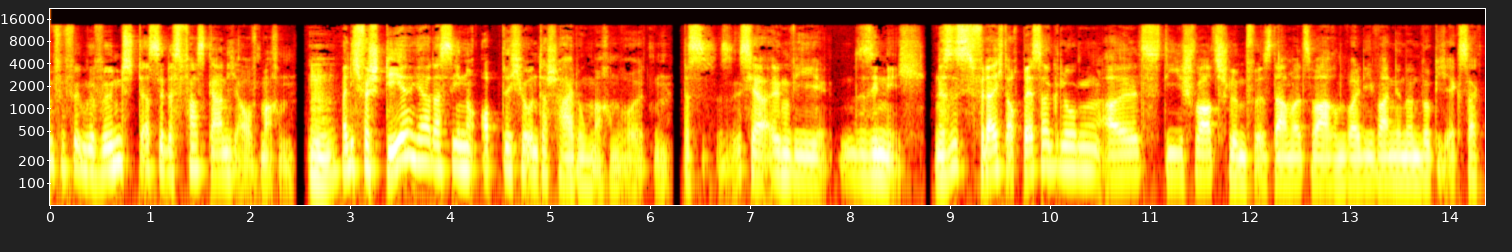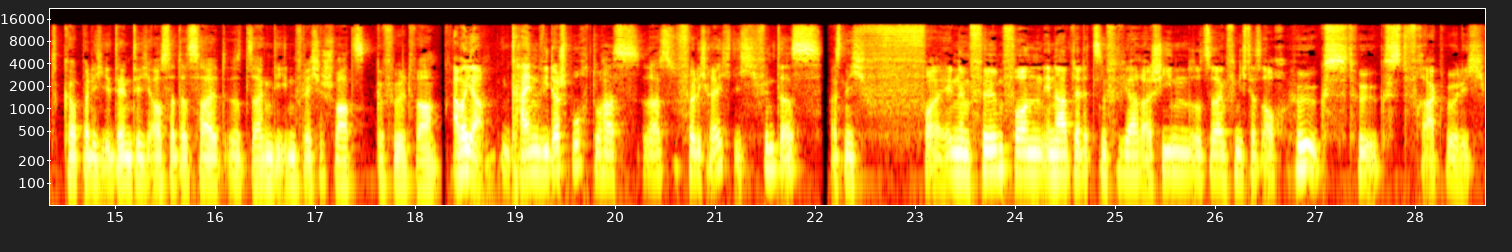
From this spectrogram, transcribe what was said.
Schlümpfe-Film gewünscht, dass sie das fast gar nicht aufmachen. Mhm. Weil ich verstehe ja, dass sie eine optische Unterscheidung machen wollten. Das ist ja irgendwie sinnig. Und es ist vielleicht auch besser gelungen, als die Schwarzschlümpfe es damals waren, weil die waren ja nun wirklich exakt körperlich identisch, außer dass halt sozusagen die Innenfläche schwarz gefüllt war. Aber ja, kein Widerspruch. Du hast, du hast völlig recht. Ich finde das, weiß nicht, in einem Film von innerhalb der letzten fünf Jahre erschienen, sozusagen, finde ich das auch höchst, höchst fragwürdig.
